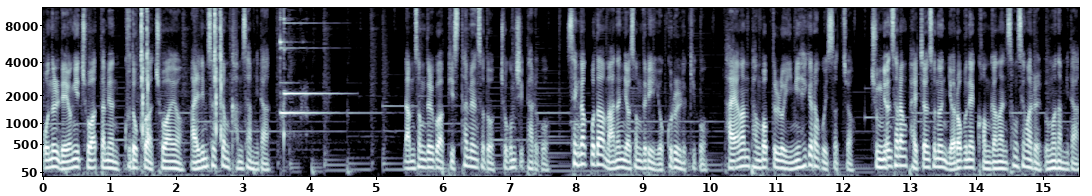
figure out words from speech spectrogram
오늘 내용이 좋았다면 구독과 좋아요, 알림 설정 감사합니다. 남성들과 비슷하면서도 조금씩 다르고 생각보다 많은 여성들이 욕구를 느끼고 다양한 방법들로 이미 해결하고 있었죠. 중년사랑 발전소는 여러분의 건강한 성생활을 응원합니다.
